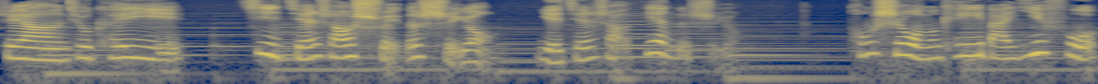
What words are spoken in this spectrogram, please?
这样就可以既减少水的使用，也减少电的使用。同时，我们可以把衣服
